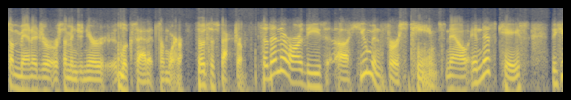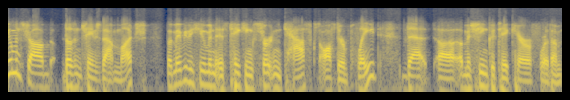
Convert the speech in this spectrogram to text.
some manager or some engineer looks at it somewhere. So it's a spectrum. So then there are these uh, human first teams. Now, in this case, the human's job doesn't change that much but maybe the human is taking certain tasks off their plate that uh, a machine could take care of for them.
